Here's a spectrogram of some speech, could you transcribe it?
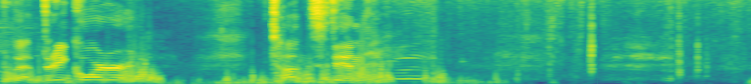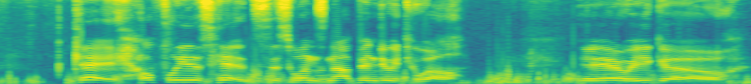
That three quarter tungsten. Okay, hopefully this hits. This one's not been doing too well. Here we go.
